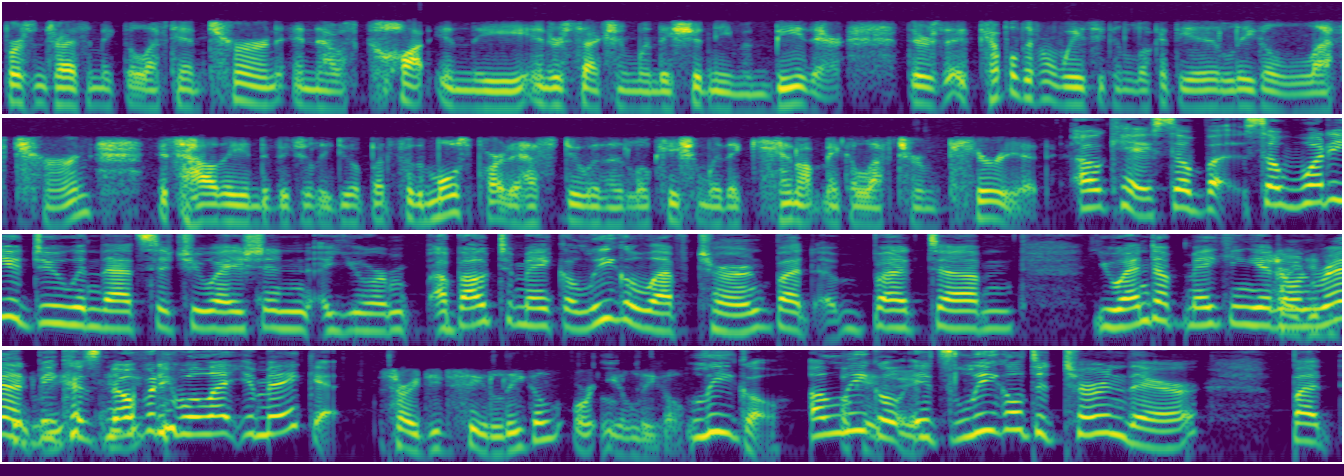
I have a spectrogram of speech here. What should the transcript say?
Person tries to make the left hand turn and now is caught in the intersection when they shouldn't even be there. There's a couple different ways you can look at the illegal left turn. It's how they individually do it but for the most part it has to do with a location where they cannot make a left turn period. Okay so but so what do you do in that situation? You're about to make a legal left turn but but um, you end up making it Sorry, on red because nobody will let you make it sorry, did you say legal or illegal? Legal. Illegal. Okay, so it's legal to turn there, but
